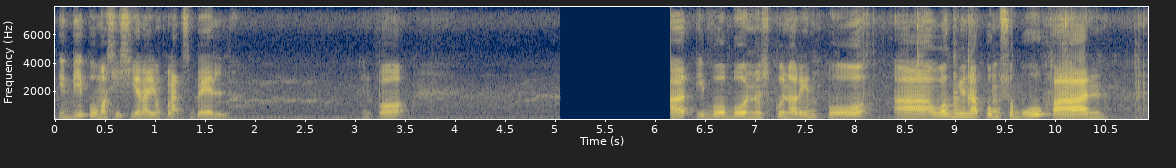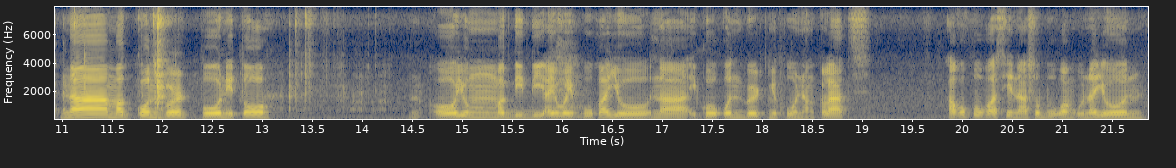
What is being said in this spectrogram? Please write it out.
hindi po masisira yung clutch bell. Yun po. At ibo-bonus ko na rin po, ah wag nyo na pong subukan na mag-convert po nito. O yung magdi-DIY po kayo na i-convert nyo po ng clutch. Ako po kasi nasubukan ko na yon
